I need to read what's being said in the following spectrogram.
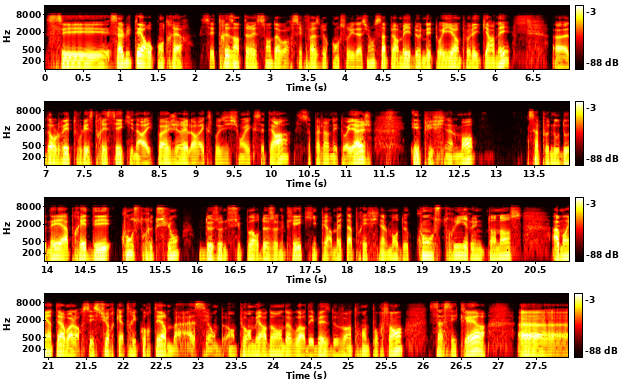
c'est salutaire au contraire. C'est très intéressant d'avoir ces phases de consolidation. Ça permet de nettoyer un peu les carnets, euh, d'enlever tous les stressés qui n'arrivent pas à gérer leur exposition, etc. Ça s'appelle un nettoyage. Et puis finalement, ça peut nous donner après des constructions de zones support, de zones clés qui permettent après finalement de construire une tendance à moyen terme. Alors c'est sûr qu'à très court terme, bah, c'est un peu emmerdant d'avoir des baisses de 20-30%, ça c'est clair. Euh,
